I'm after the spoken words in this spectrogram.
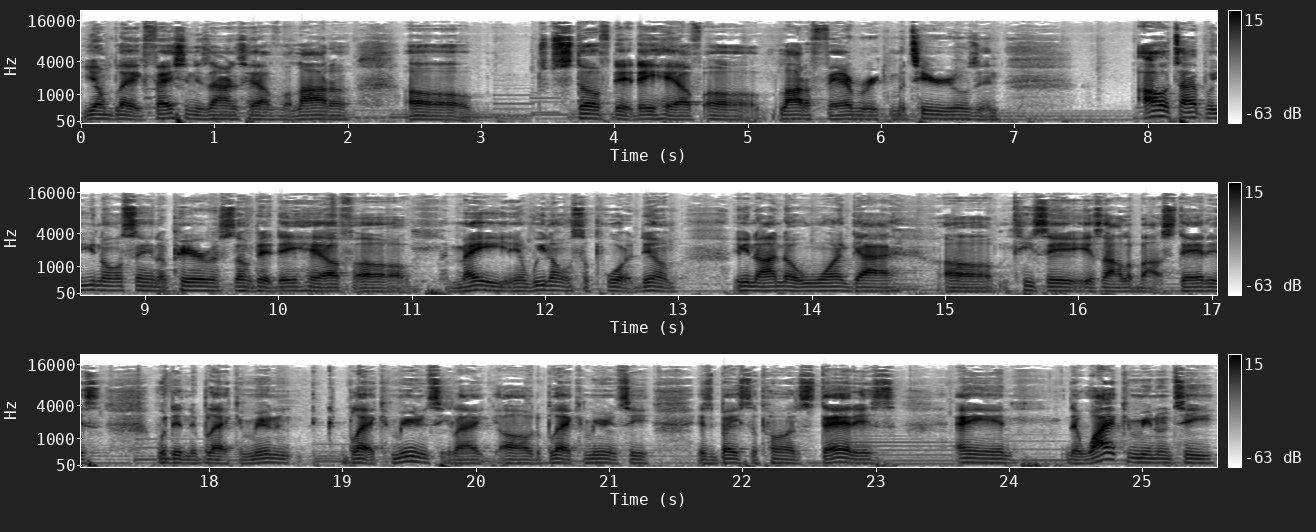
young black fashion designers have a lot of uh, stuff that they have uh, a lot of fabric materials and all type of you know I'm saying apparel stuff that they have uh, made and we don't support them. You know I know one guy uh, he said it's all about status within the black community black community. Like uh, the black community is based upon status and the white community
